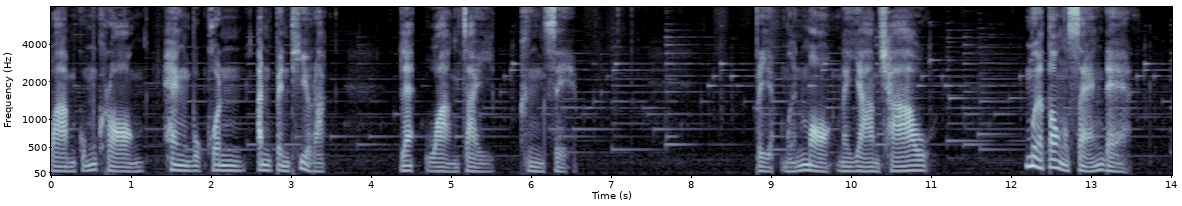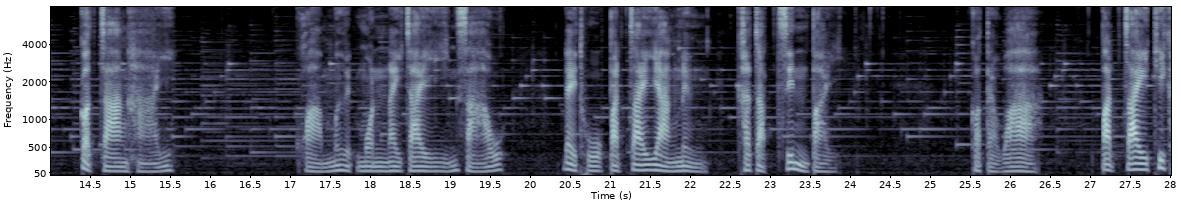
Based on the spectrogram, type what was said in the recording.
ความคุ้มครองแห่งบุคคลอันเป็นที่รัก และวางใจพึงเสพ เปรียบเหมือนหมอกในยามเช้า เมื่อต้องแสงแดด ก็จางหาย ความมืดมนในใจหญิงสาว ได้ถูกปัจจัยอย่างหนึ่งขจัดสิ้นไป ก็แต่ว่า ปัจจัยที่ข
